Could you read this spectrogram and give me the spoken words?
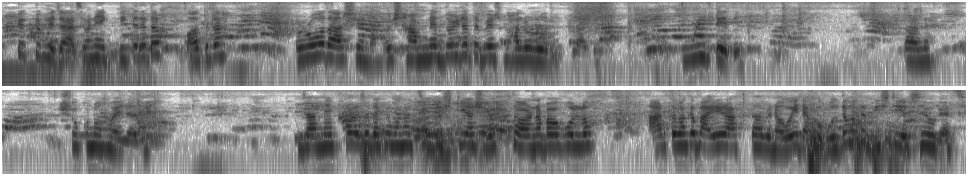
একটু একটু ভেজা আছে। মানে একদিকটাতে তো অতটা রোদ আসে না। ওই সামনের দড়িটাতে বেশ ভালো রোদ লাগে। উল্টে দিই। তাহলে শুকনো হয়ে যাবে। যা মেঘ করেছে দেখে মনে হচ্ছে বৃষ্টি আসবে। তো অর্ণাবাবু বলল আর তোমাকে বাইরে রাখতে হবে না। ওই দেখো, বলতে বলতে বৃষ্টি এসেও গেছে।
